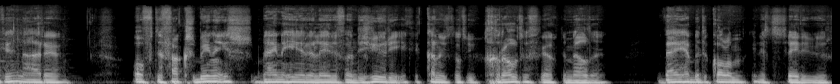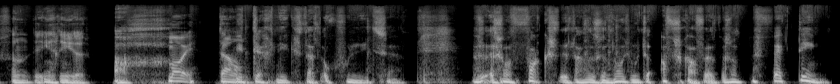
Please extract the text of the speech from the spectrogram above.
Gekeken naar uh, of de fax binnen is. Mijn heren leden van de jury, ik kan u tot uw grote vreugde melden. Wij hebben de column in het tweede uur van de ingenieur. Ach, mooi. Die techniek staat ook voor niets. Zo'n fax, dat hadden ze nooit moeten afschaffen. Dat was een perfect ding.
